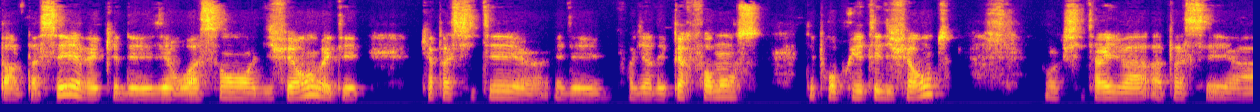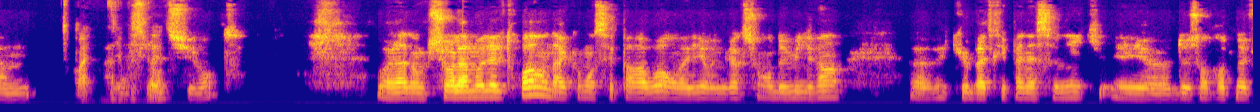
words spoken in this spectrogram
par le passé avec des 0 à 100 différents, avec des capacités euh, et des, on va dire des performances, des propriétés différentes. Donc si tu arrives à, passer à, la slide suivante. Voilà, donc sur la modèle 3, on a commencé par avoir, on va dire, une version en 2020 euh, avec batterie Panasonic et 239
